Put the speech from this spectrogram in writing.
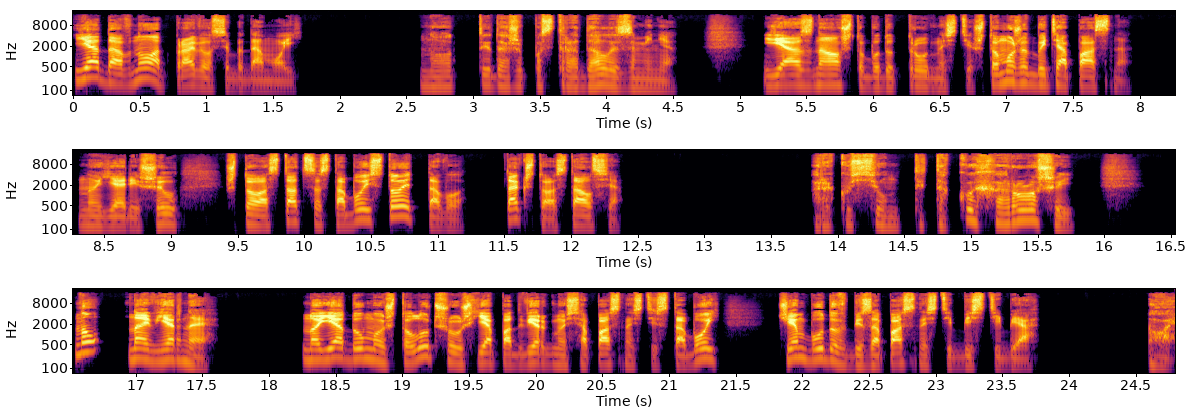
я давно отправился бы домой. Но ты даже пострадал из-за меня. Я знал, что будут трудности, что может быть опасно. Но я решил, что остаться с тобой стоит того, так что остался. Ракусюн, ты такой хороший. Ну, наверное. Но я думаю, что лучше уж я подвергнусь опасности с тобой, чем буду в безопасности без тебя. Ой,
